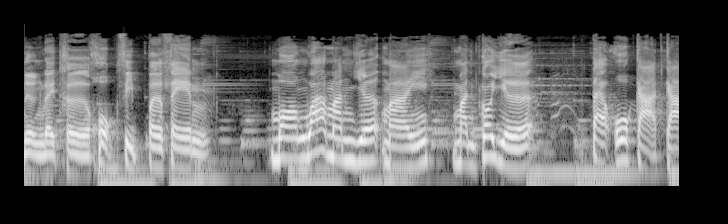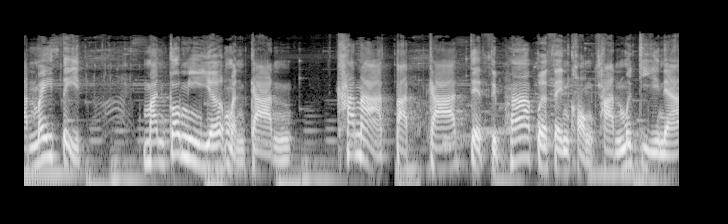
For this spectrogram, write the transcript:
หนึ่งเลยเธอ 60% มองว่ามันเยอะไหม มันก็เยอะ แต่โอกาสการไม่ติด มันก็มีเยอะเหมือนกัน ขนาดตัดการ์ด 75%ของฉันเมื่อกี้เนี่ย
